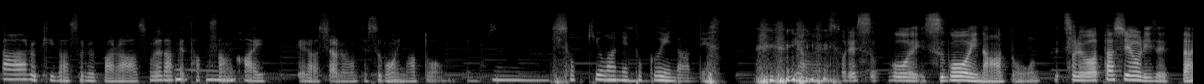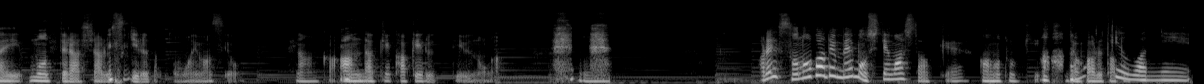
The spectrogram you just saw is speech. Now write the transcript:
対ある気がするから、それだけたくさん書いてらっしゃるのってすごいなとは思ってます。うん、速記はね、うん得意なんです。いや、それすごい、すごいなと思って、それ私より絶対持ってらっしゃるスキルだと思いますよ。なんか、あんだけ書けるっていうのが。うんあれ、その場でメモしてましたっけ？あの時。あ、ジャカルタとはね、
